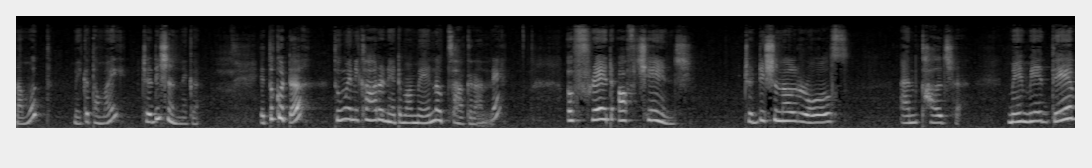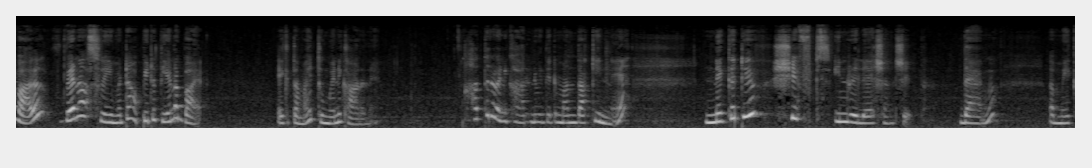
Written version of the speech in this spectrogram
නමුත් මේක තමයි ට්‍රඩිෂන් එක. එතකොට තුන්වෙනි කාරණයට මම එන්න උත්සාහ කරන්නේ afraid of change traditional roles and culture මේ මේ දේවල් වෙනස් වීමට අපිට තියෙන බය. ඒක තමයි තුන්වෙනි කාරණය. හතරවෙනි කාරණය විදිහට මම දකින්නේ negative shifts in relationship. දැන් මේක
